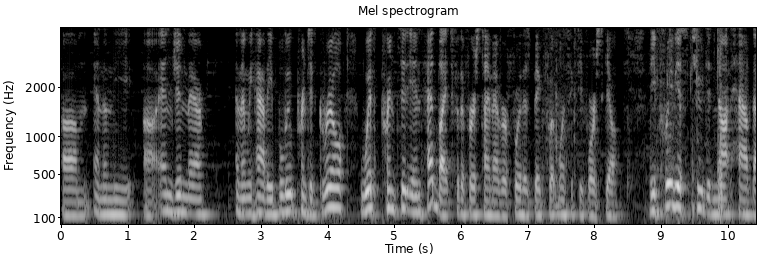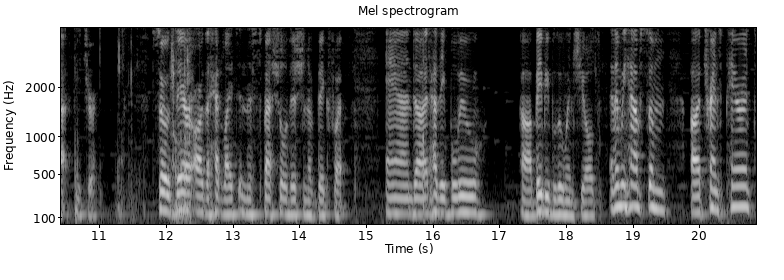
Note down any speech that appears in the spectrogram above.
Um, and then the uh, engine there. And then we have a blue printed grill with printed in headlights for the first time ever for this Bigfoot 164 scale. The previous two did not have that feature. So there are the headlights in this special edition of Bigfoot. And uh, it has a blue uh, baby blue windshield. And then we have some uh, transparent,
